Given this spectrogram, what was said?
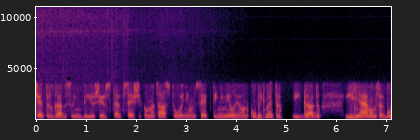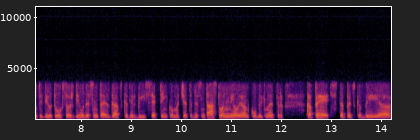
četrus gadus viņi bijuši starp 6,8 un 7 miljonu kubikmetru ik gadu. Izņēmums varbūt ir 2020. gads, kad ir bijis 7,48 miljonu kubikmetru. Kāpēc? Tāpēc, ka bija,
